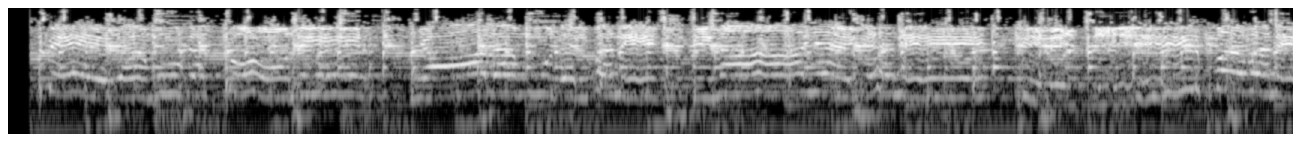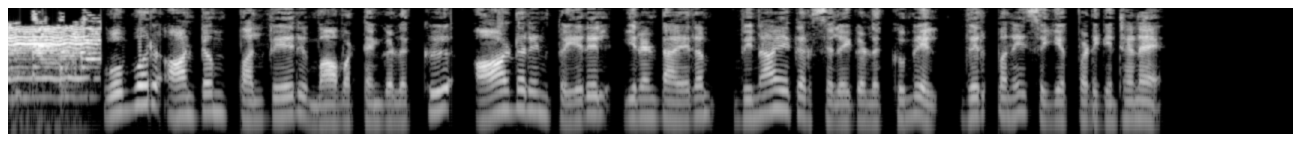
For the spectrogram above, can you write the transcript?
ஒவ்வொரு ஆண்டும் பல்வேறு மாவட்டங்களுக்கு ஆர்டரின் பெயரில் இரண்டாயிரம் விநாயகர் சிலைகளுக்கு மேல் விற்பனை செய்யப்படுகின்றன.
